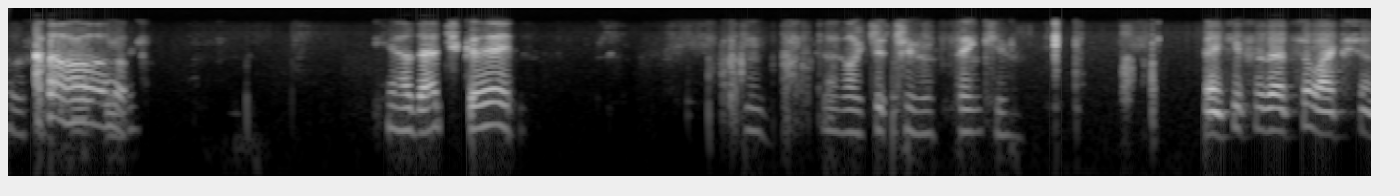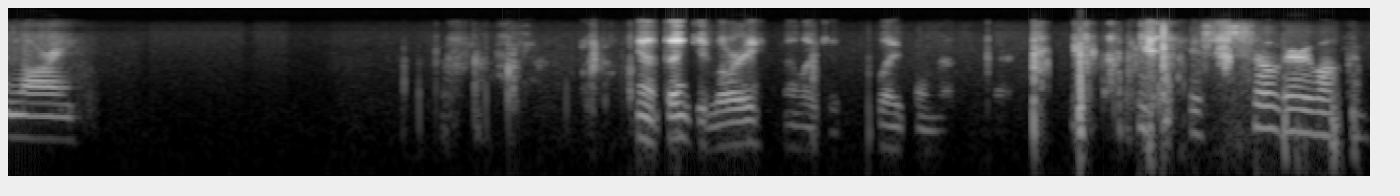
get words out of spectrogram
Oh. Yeah, that's good. Hmm. I liked it too. Thank you. Thank you for that selection, Laurie. Yeah, thank you, Laurie. I like it. Playfulness. You're so very welcome.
